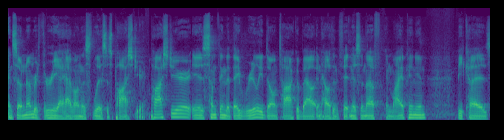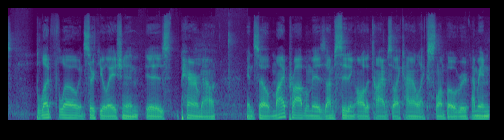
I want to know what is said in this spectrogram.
And so number 3 I have on this list is posture. Posture is something that they really don't talk about in health and fitness enough in my opinion because blood flow and circulation is paramount. And so my problem is I'm sitting all the time, so I kind of like slump over. I mean,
